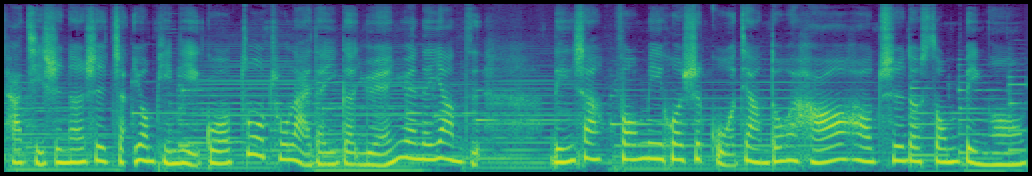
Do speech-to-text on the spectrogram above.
它其实呢是用平底锅做出来的一个圆圆的样子，淋上蜂蜜或是果酱都会好好吃的松饼哦。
